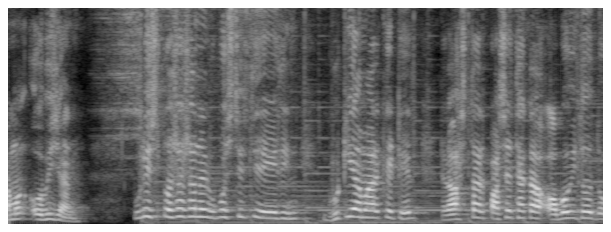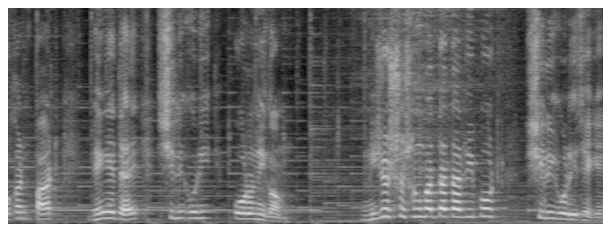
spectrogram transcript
এমন অভিযান। পুলিশ প্রশাসনের উপস্থিতিতে এদিন ভুটিয়া মার্কেটের রাস্তার পাশে থাকা অবৈধ দোকানপাট ভেঙে দেয় শিলিগুড়ি পৌর নিগম। নিজস্ব সংবাদদাতার রিপোর্ট শিলিগুড়ি থেকে।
